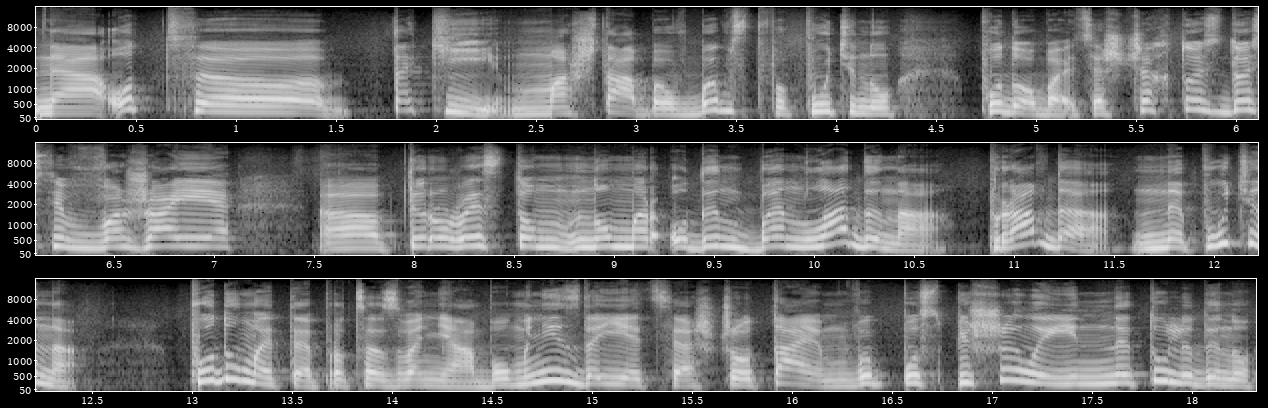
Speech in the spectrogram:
Е, От е, такі масштаби вбивств Путіну подобаються. Ще хтось досі вважає е, терористом номер один Бен Ладена. Правда, не Путіна. Подумайте про це звання, бо мені здається, що тайм ви поспішили і не ту людину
